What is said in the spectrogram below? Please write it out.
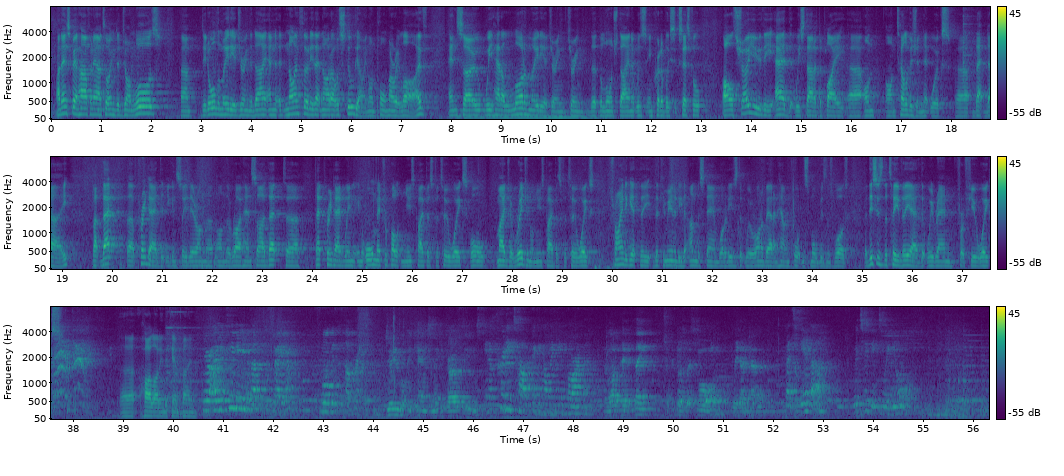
I then spent half an hour talking to John Laws, um, did all the media during the day, and at 9.30 that night I was still going on Paul Murray Live, and so we had a lot of media during, during the, the launch day and it was incredibly successful. I'll show you the ad that we started to play uh, on, on television networks uh, that day. But that uh, print ad that you can see there on the, on the right-hand side, that, uh, that print ad went in all metropolitan newspapers for two weeks, all major regional newspapers for two weeks, trying to get the, the community to understand what it is that we were on about and how important small business was. But this is the TV ad that we ran for a few weeks, uh, highlighting the campaign. There are over 2 million of us in Australia, small business operators. Doing what we can to make a go of things. In a pretty tough economic environment. And a lot of people think that because we're small, we don't have it. But together, we're too big to ignore.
